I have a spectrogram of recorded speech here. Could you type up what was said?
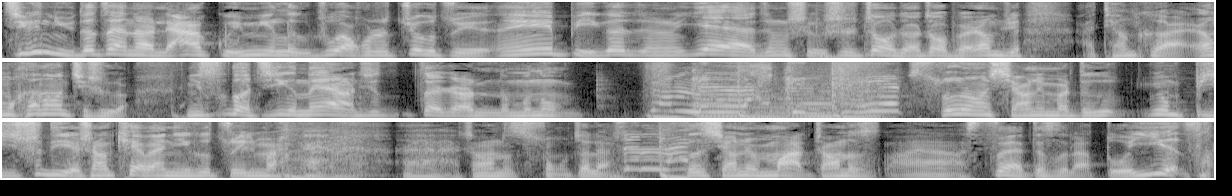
几个女的在那儿，俩闺蜜搂住啊，或者撅个嘴，哎，比个这耶这种手势，照张照片，让我们觉得哎挺可爱，让我们还能接受。你知道几个那样就在这儿能不能？所有人心里面都用鄙视的眼神看完你以后，嘴里面，哎，哎，真的是怂着了，都是心里面骂，真的是，哎呀，sad 的是了，多野叉，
